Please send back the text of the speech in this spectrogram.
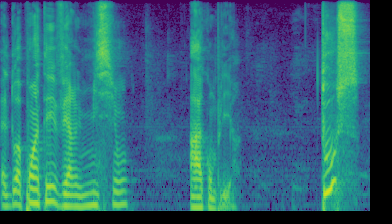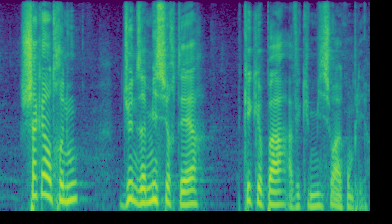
elle doit pointer vers une mission à accomplir. Tous, chacun d'entre nous, Dieu nous a mis sur terre quelque part avec une mission à accomplir.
